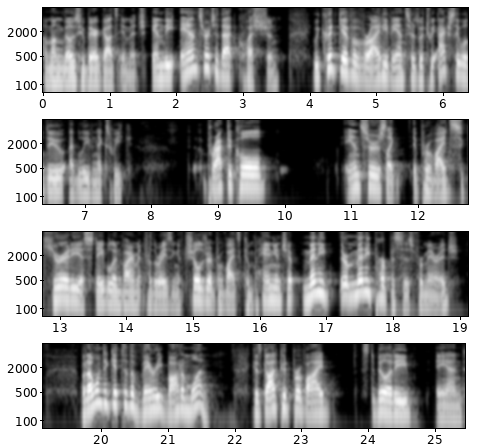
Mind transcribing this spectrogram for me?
among those who bear God's image? And the answer to that question we could give a variety of answers, which we actually will do, I believe, next week. Practical answers like it provides security, a stable environment for the raising of children, it provides companionship. Many there are many purposes for marriage. But I want to get to the very bottom one. Because God could provide stability and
